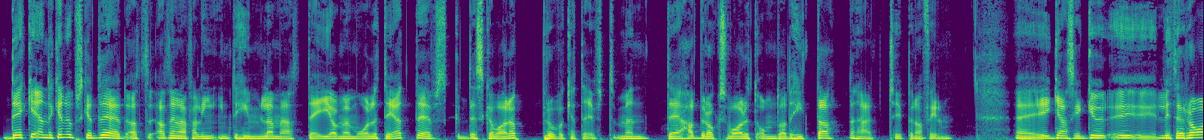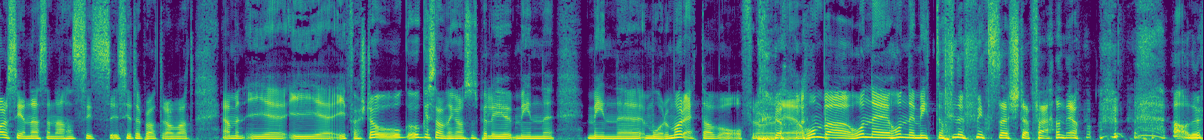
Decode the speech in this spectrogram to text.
Det kan, det kan uppskatta det att, att han i alla fall in- inte hymlar med att det, ja, men målet är att det, det ska vara provokativt. Men det hade det också varit om du hade hittat den här typen av film. Eh, i ganska gul, eh, lite rar scen nästan när han sit- sitter och pratar om att ja, men i, i, i första August Underground så spelar ju min, min eh, mormor ett av offren. Eh, Hon, bara, hon, är, hon, är mitt, hon är mitt största fan. Jag, bara, ja, du är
